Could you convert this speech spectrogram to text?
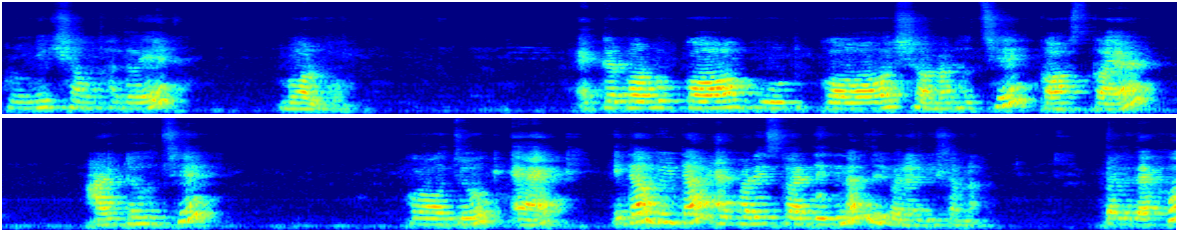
ক্রমিক সংখ্যা দ্বয়ের বর্গ। একটার বর্গ ক গুণ ক সমান হচ্ছে ক স্কয়ার। আরেকটা হচ্ছে ক যোগ এক। এটাও দুইটা, একবারে স্কয়ার দিয়ে দিলাম, দুইবার আর না। তাহলে দেখো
